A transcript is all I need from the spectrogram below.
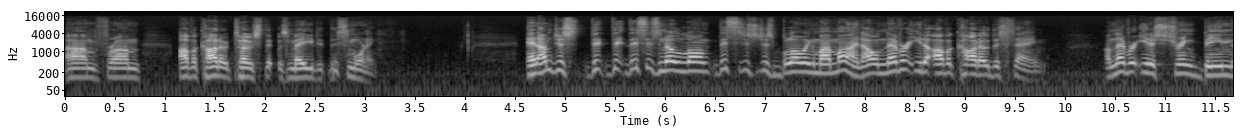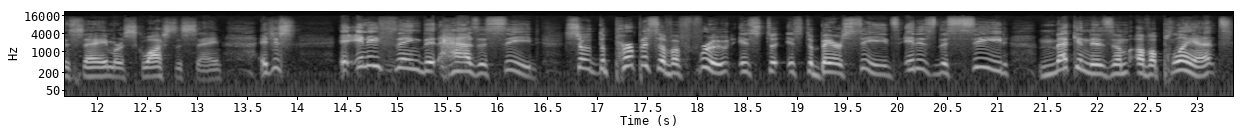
um, from avocado toast that was made this morning. And I'm just th- th- this is no long. This is just blowing my mind. I'll never eat an avocado the same. I'll never eat a string bean the same or a squash the same. It just anything that has a seed. So the purpose of a fruit is to is to bear seeds. It is the seed mechanism of a plant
